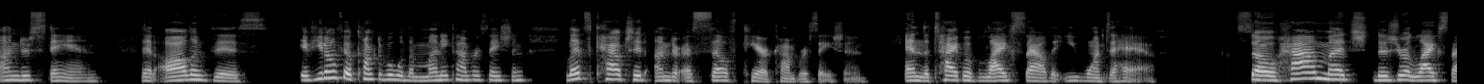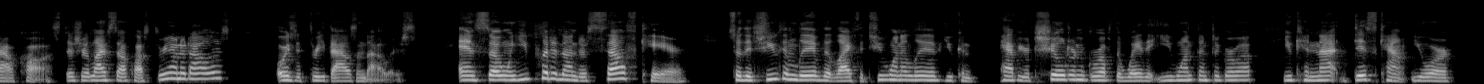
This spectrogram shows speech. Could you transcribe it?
understand that all of this, if you don't feel comfortable with the money conversation, let's couch it under a self care conversation and the type of lifestyle that you want to have. So, how much does your lifestyle cost? Does your lifestyle cost $300 or is it $3,000? And so, when you put it under self care so that you can live the life that you want to live, you can have your children grow up the way that you want them to grow up, you cannot discount your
